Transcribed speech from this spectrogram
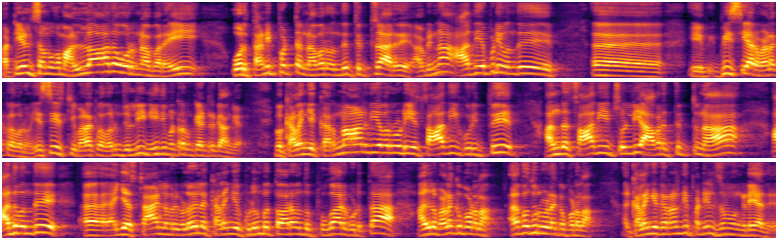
பட்டியல் சமூகம் அல்லாத ஒரு நபரை ஒரு தனிப்பட்ட நபர் வந்து திட்டுறாரு அப்படின்னா அது எப்படி வந்து பிசிஆர் வழக்கில் வரும் எஸ்சிஎஸ்டி வழக்கில் வரும்னு சொல்லி நீதிமன்றம் கேட்டிருக்காங்க. இப்போ கலைஞர் கருணாநிதி அவர்களுடைய சாதி குறித்து அந்த சாதியை சொல்லி அவரை திட்டுனா அது வந்து ஐயா ஸ்டாலின் அவர்களோ இல்லை கலைஞர் குடும்பத்தாரோ வந்து புகார் கொடுத்தா அதில் வழக்கு போடலாம் அவதூறு வழக்கு போடலாம். கலைஞர் கருணாநிதி பட்டியல் சமூகம் கிடையாது.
